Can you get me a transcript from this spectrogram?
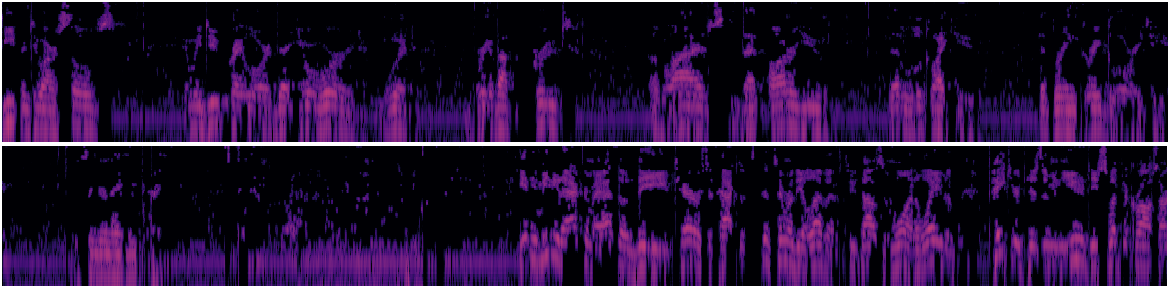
deep into our souls. And we do pray, Lord, that your word would bring about the fruit of lives that honor you, that look like you, that bring great glory to you. It's in your name we pray. In the immediate aftermath of the terrorist attacks of September the 11th, 2001, a wave of patriotism and unity swept across our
